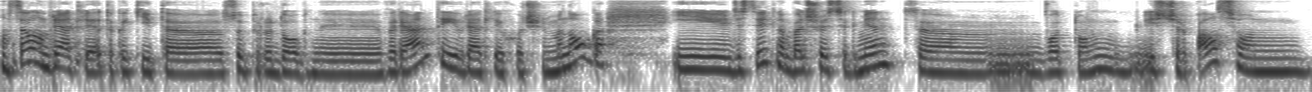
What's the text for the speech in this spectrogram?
но в целом вряд ли это какие-то суперудобные варианты, и вряд ли их очень много. И действительно большой сегмент, э, вот он исчерпался, он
